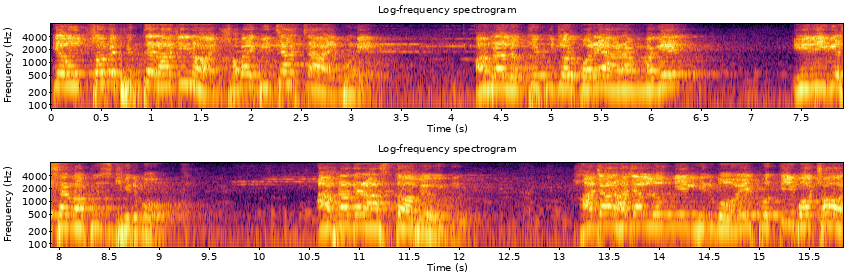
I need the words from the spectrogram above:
কেউ উৎসবে ফিরতে রাজি নয়, সবাই বিচার চায় বোনের। আমরা লক্ষ্মী পুজোর পরে আরামবাগে ইরিগেশন অফিস ঘিরব। আপনাদের আসতে হবে ওই দিন। হাজার হাজার লোক নিয়ে ঘিরব। এই প্রতি বছর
